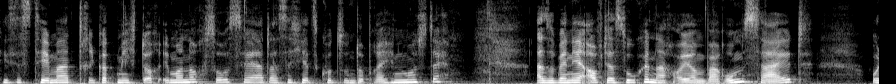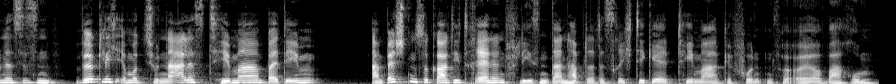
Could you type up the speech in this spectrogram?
Dieses Thema triggert mich doch immer noch so sehr, dass ich jetzt kurz unterbrechen musste. Also wenn ihr auf der Suche nach eurem Warum seid und es ist ein wirklich emotionales Thema, bei dem am besten sogar die Tränen fließen, dann habt ihr das richtige Thema gefunden für euer Warum.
